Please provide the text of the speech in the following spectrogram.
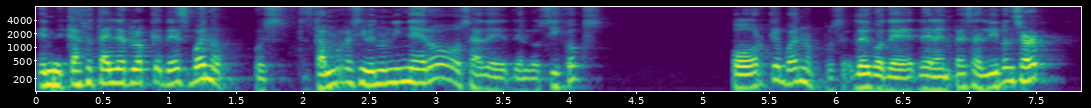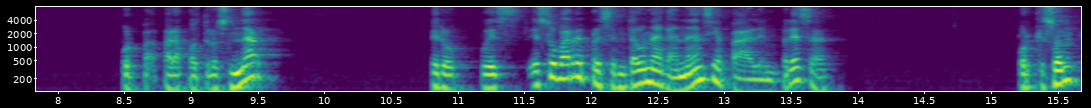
En el caso de Tyler Lockett es, bueno, pues estamos recibiendo un dinero, o sea, de, los Seahawks, porque, bueno, pues luego de, la empresa Live Serve, para patrocinar. Pero pues eso va a representar una ganancia para la empresa porque son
